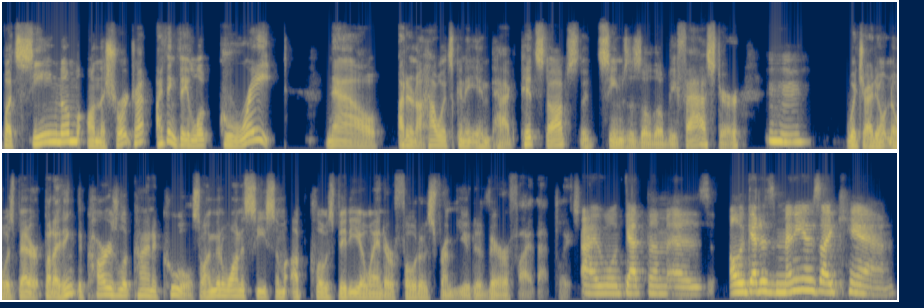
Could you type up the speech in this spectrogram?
but seeing them on the short track, I think they look great. Now, I don't know how it's going to impact pit stops. It seems as though they'll be faster, mm-hmm. which I don't know is better, but I think the cars look kind of cool. So I'm going to want to see some up close video and or photos from you to verify that, please. I will get them as I'll get as many as I can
